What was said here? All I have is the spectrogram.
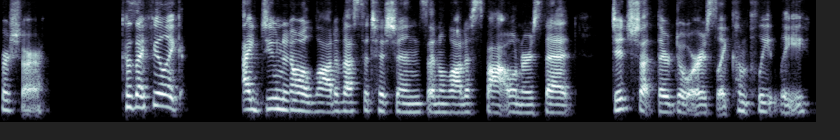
For sure. Because I feel like I do know a lot of estheticians and a lot of spa owners that did shut their doors like completely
